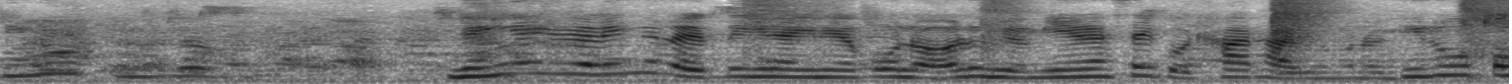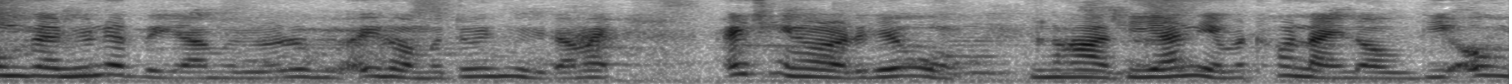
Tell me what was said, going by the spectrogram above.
ဒီလိုငငယ်ရွယ်လေးနဲ့လည်းသိနိုင်နေပေါ့နော်အဲ့လိုမျိုးအမြဲတမ်းစိတ်ကိုထားထားပြီးပေါ့နော်ဒီလိုပုံစံမျိုးနဲ့သိရမယ်လို့အဲ့လိုမျိုးအဲ့တော့မတွေးမိဘူးဒါပေမဲ့အဲ့ချိန်တော့တကယ်ကိုငါဒီကနေမထွက်နိုင်တော့ဘူးဒီအုပ်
